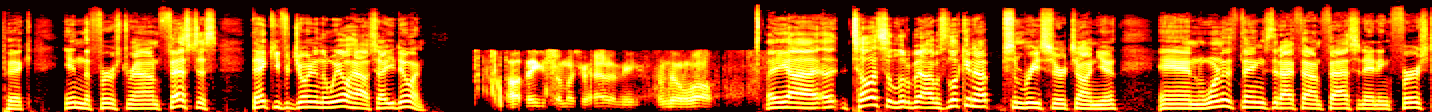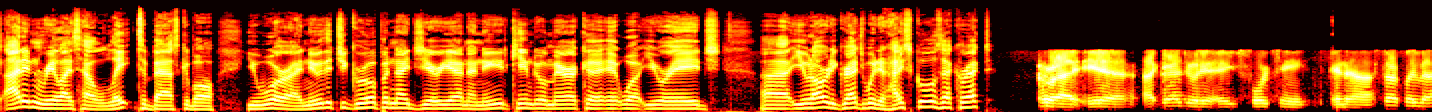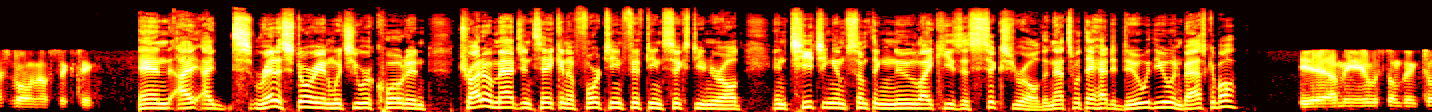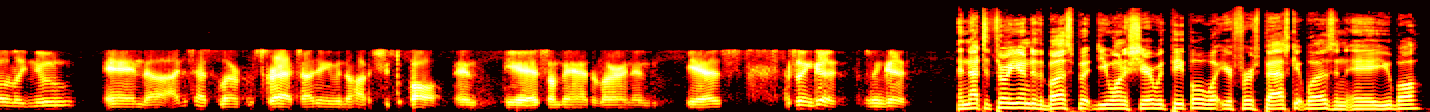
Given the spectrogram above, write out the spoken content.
pick in the first round. Festus, thank you for joining the wheelhouse. How you doing? Oh, thank you so much for having me. I'm doing well. Hey, uh, uh, tell us a little bit. I was looking up some research on you, and one of the things that I found fascinating first, I didn't realize how late to basketball you were. I knew that you grew up in Nigeria, and I knew you came to America at what your age. Uh, you had already graduated high school, is that correct? Right, yeah. I graduated at age 14 and uh, started playing basketball when I was 16. And I, I, read a story in which you were quoted try to imagine taking a 14, 15, 16 year old and teaching him something new like he's a six year old. And that's what they had to do with you in basketball? Yeah, I mean, it was something totally new. And uh, I just had to learn from scratch. I didn't even know how to shoot the ball. And yeah, it's something I had to learn. And yeah, it's, it's been good. It's been good. And not to throw you under the bus, but do you want to share with people what your first basket was in AAU ball?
